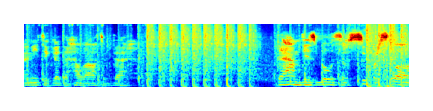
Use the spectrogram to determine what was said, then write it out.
I need to get the hell out of there. Damn, these bullets are super slow.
